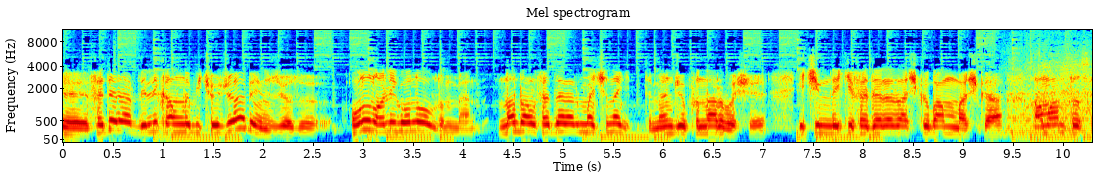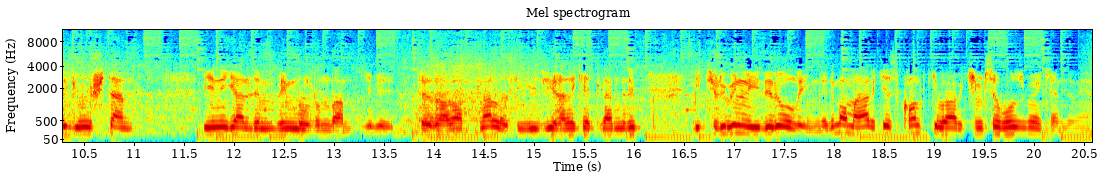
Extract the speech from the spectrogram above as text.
Ee, Federer delikanlı bir çocuğa benziyordu. Onun holigonu oldum ben. Nadal Federer maçına gittim. Önce Pınarbaşı, içimdeki Federer aşkı bambaşka, Hamantası gümüşten, yeni geldim Wimbledon'dan gibi tezahüratlarla seyirciyi hareketlendirip bir tribün lideri olayım dedim ama herkes kont gibi abi kimse bozmuyor kendini ya.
